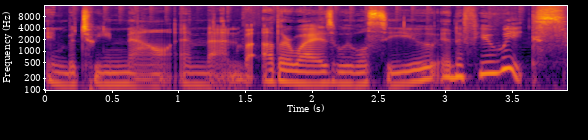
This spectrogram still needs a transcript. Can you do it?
in between now and then, but otherwise, we will see you in a few weeks.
